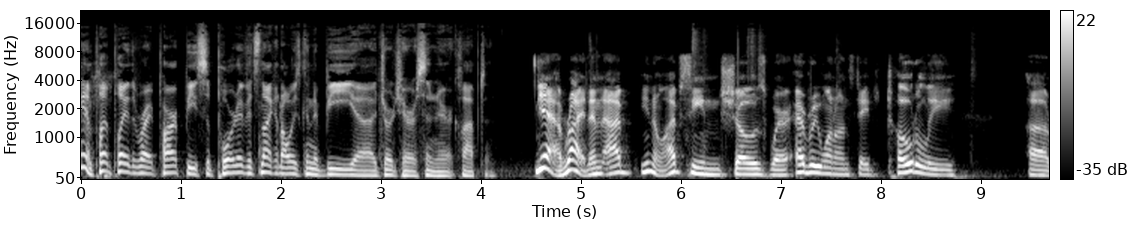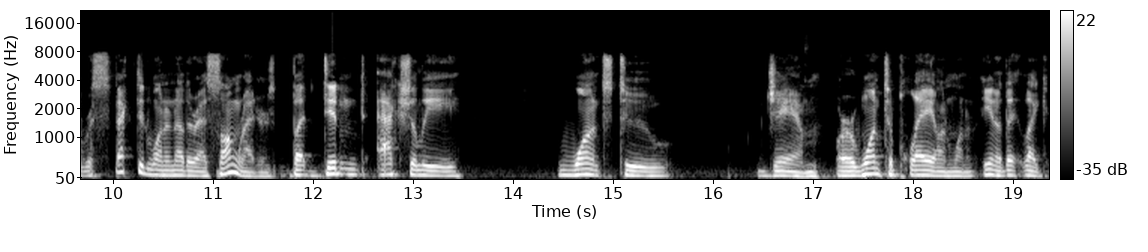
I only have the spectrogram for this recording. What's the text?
Yeah, and play play the right part, be supportive. It's not always going to be uh, George Harrison and Eric Clapton. Yeah, right. And I've you know I've seen shows where everyone on stage totally uh, respected one another as songwriters, but didn't actually want to jam or want to play on one. You know, they, like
